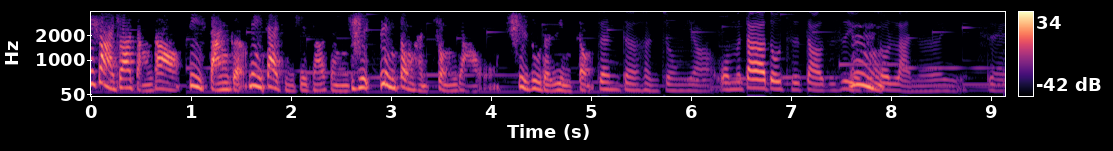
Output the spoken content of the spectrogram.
接下来就要讲到第三个内在体质调整，就是运动很重要哦，适度的运动真的很重要。我们大家都知道，只是有的时候懒而已。对，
